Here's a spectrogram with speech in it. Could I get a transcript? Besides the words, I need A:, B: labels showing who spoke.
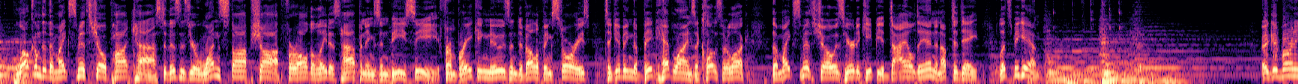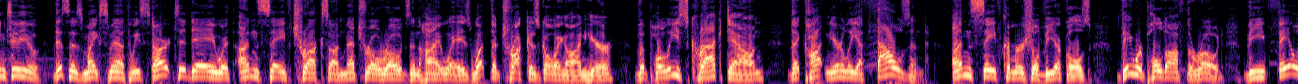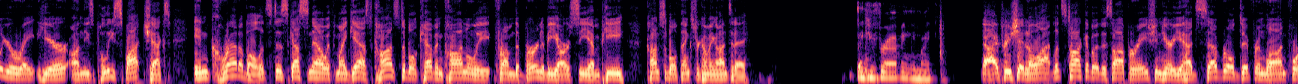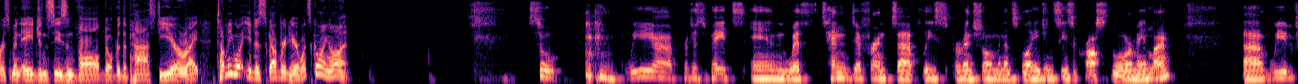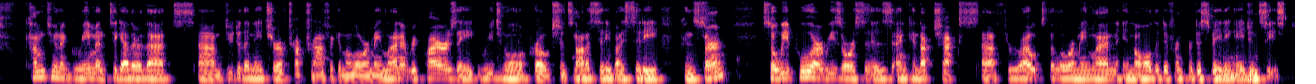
A: Welcome to the Mike Smith Show podcast. This is your one stop shop for all the latest happenings in BC. From breaking news and developing stories to giving the big headlines a closer look, the Mike Smith Show is here to keep you dialed in and up to date. Let's begin. Uh, good morning to you. This is Mike Smith. We start today with unsafe trucks on metro roads and highways. What the truck is going on here? The police crackdown that caught nearly a thousand unsafe commercial vehicles, they were pulled off the road. The failure rate here on these police spot checks, incredible. Let's discuss now with my guest, Constable Kevin Connolly from the Burnaby RCMP. Constable, thanks for coming on today.
B: Thank you for having me, Mike.
A: Yeah, I appreciate it a lot. Let's talk about this operation here. You had several different law enforcement agencies involved over the past year, right? Tell me what you discovered here. What's going on?
B: So, we uh, participate in with 10 different uh, police, provincial, municipal agencies across the lower mainland. Uh, we've come to an agreement together that, um, due to the nature of truck traffic in the lower mainland, it requires a regional approach. It's not a city by city concern. So we pool our resources and conduct checks uh, throughout the lower mainland in all the different participating agencies.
